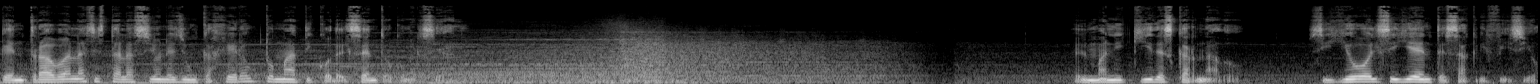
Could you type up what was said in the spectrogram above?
que entraba en las instalaciones de un cajero automático del centro comercial. El maniquí descarnado siguió el siguiente sacrificio.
